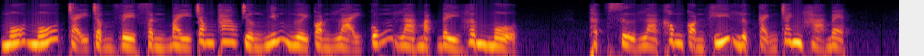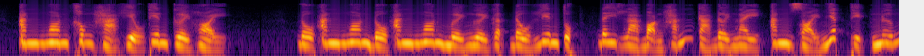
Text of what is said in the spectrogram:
Mố mố chạy chậm về phần bày trong thao trường những người còn lại cũng là mặt đầy hâm mộ. Thật sự là không còn khí lực cạnh tranh hạ bẹp. Ăn ngon không hạ hiểu thiên cười hỏi. Đồ ăn ngon đồ ăn ngon mười người gật đầu liên tục, đây là bọn hắn cả đời này ăn giỏi nhất thịt nướng.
